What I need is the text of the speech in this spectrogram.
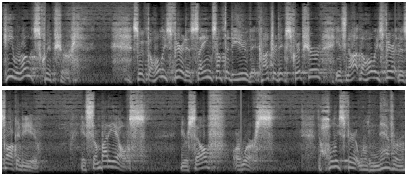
He wrote Scripture. So if the Holy Spirit is saying something to you that contradicts Scripture, it's not the Holy Spirit that's talking to you. It's somebody else, yourself or worse. The Holy Spirit will never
